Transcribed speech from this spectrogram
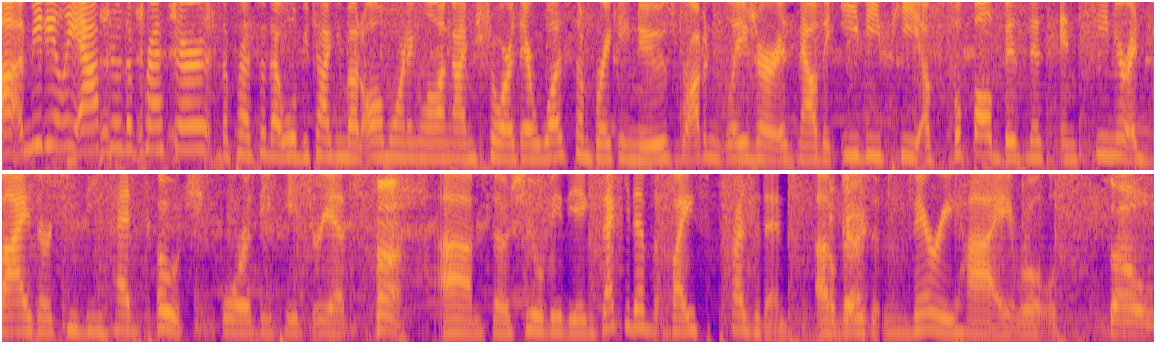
Uh, immediately after the presser, the presser that we'll be talking about all morning long, I'm sure there was some breaking news. Robyn Glaser is now the EVP of football business and senior advisor to the head coach for the Patriots. Um, so she will be the executive vice president of Okay. those very high roles. So,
